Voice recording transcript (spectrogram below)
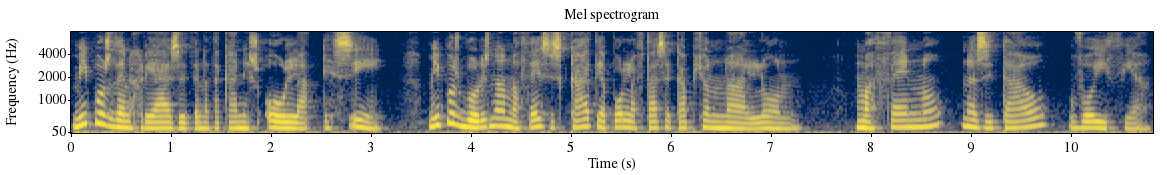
Μήπως δεν χρειάζεται να τα κάνεις όλα εσύ; Μήπως μπορείς να αναθέσεις κάτι από όλα αυτά σε κάποιον άλλον; Μαθαίνω να ζητάω βοήθεια.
